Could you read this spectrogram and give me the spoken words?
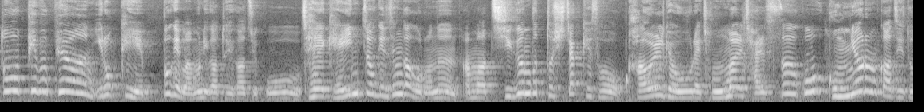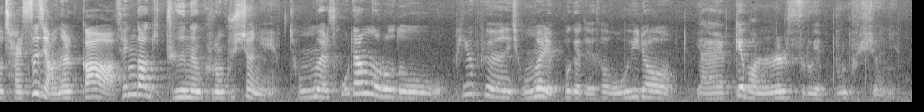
또 피부 표현은 이렇게 예쁘게 마무리가 돼가지고 제 개인적인 생각으로는 아마 지금부터 시작해서 가을 겨울에 정말 잘 쓰고 봄 여름까지도 잘 쓰지 않을까 생각이 드는 그런 쿠션이에요. 정말 소량으로도 피부 표현이 정말 예쁘게 돼서 오히려 얇게 바를수록 예쁜 쿠션이에요.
